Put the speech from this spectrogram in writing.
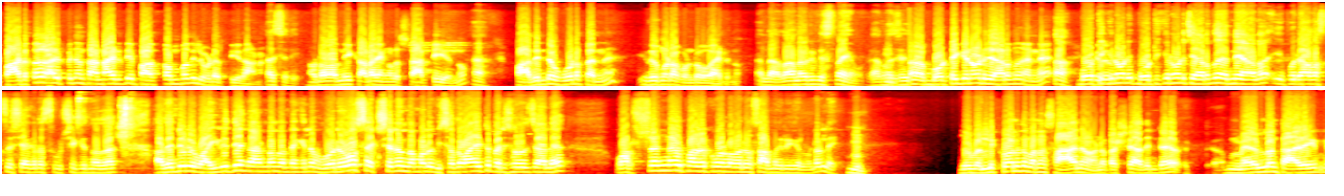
ഇപ്പൊ അടുത്ത കാലം ഇപ്പൊ ഞാൻ രണ്ടായിരത്തി പത്തൊമ്പതിൽ ഇവിടെ എത്തിയതാണ്. ശരി. അവിടെ വന്ന് ഈ കട ഞങ്ങൾ സ്റ്റാർട്ട് ചെയ്യുന്നു. അപ്പൊ അതിന്റെ കൂടെ തന്നെ ഇതും കൂടെ കൊണ്ടുപോകായിരുന്നു. അല്ല അതാണ് ഒരു വിസ്മയം. കാരണം ബോട്ടിക്കിനോട് ചേർന്ന് തന്നെ ബോട്ടിക്കിനോട് ബോട്ടിക്കിനോട് ചേർന്ന് തന്നെയാണ് ഈ പുരാവസ്തു ശേഖരം സൂക്ഷിക്കുന്നത്. അതിന്റെ ഒരു വൈവിധ്യം കാണണമെന്നുണ്ടെങ്കിൽ ഓരോ സെക്ഷനും നമ്മൾ വിശദമായിട്ട് പരിശോധിച്ചാൽ വർഷങ്ങൾ പഴക്കമുള്ള ഓരോ സാമഗ്രികളുണ്ട് അല്ലേ ഇത് വെള്ളിക്കോൽ എന്ന് പറഞ്ഞ സാധനമാണ്. പക്ഷെ അതിന്റെ മേളിലും താഴെയും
